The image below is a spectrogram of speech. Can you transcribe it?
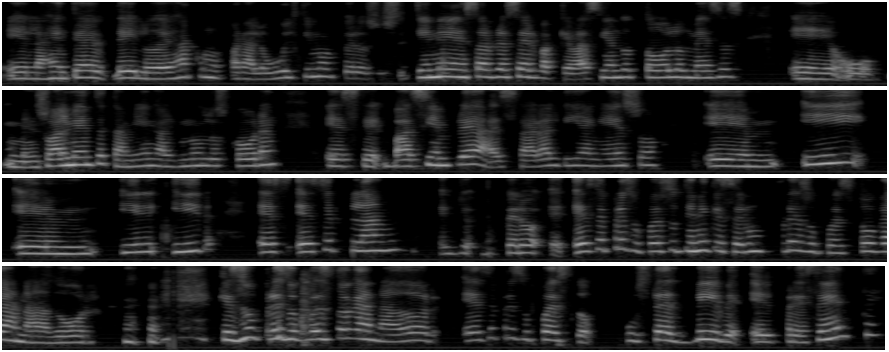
Eh, la gente lo deja como para lo último, pero si usted tiene esa reserva que va haciendo todos los meses, eh, o mensualmente también, algunos los cobran, este, va siempre a estar al día en eso. Em, y em, ir, ir es, ese plan pero e, ese presupuesto tiene que ser un presupuesto ganador, que es un presupuesto ganador. Ese presupuesto, usted vive el presente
